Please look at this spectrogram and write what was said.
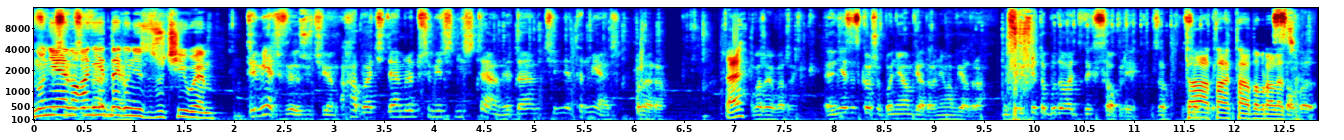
No nie, no ani jednego nie zrzuciłem. Ty miecz wyrzuciłem. Aha, bo ja ci dałem lepszy miecz niż ten. Ja dałem ci nie ten miecz. Cholera. E? Uważaj, uważaj. E, Nie zeskoczę, bo nie mam wiadra, nie mam wiadra. Musimy się to budować do tych sobli. Zob- Ta, sobli. ta, ta, dobra, lecę. Sobel.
